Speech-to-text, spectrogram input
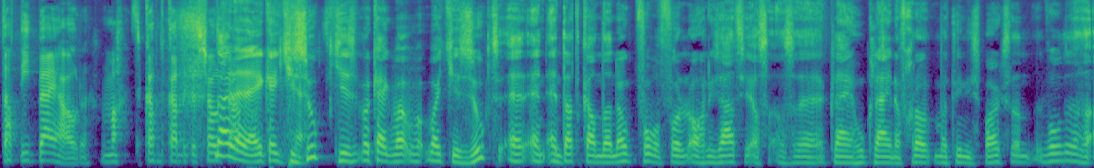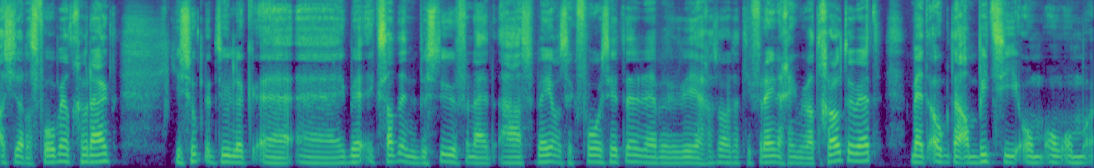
dat niet bijhouden. Mag, kan, kan ik het zo nee, Nee, nee, kijk, je zoekt, je, kijk, wat, wat je zoekt, en, en, en dat kan dan ook bijvoorbeeld voor een organisatie als, als uh, klein, hoe klein of groot Martini Sparks, dan bijvoorbeeld, als je dat als voorbeeld gebruikt. Je zoekt natuurlijk, uh, uh, ik, ben, ik zat in het bestuur vanuit HSB, was ik voorzitter. Daar hebben we weer gezorgd dat die vereniging weer wat groter werd. Met ook de ambitie om, om, om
